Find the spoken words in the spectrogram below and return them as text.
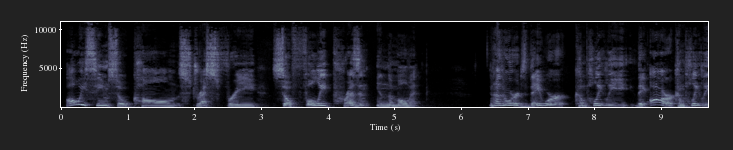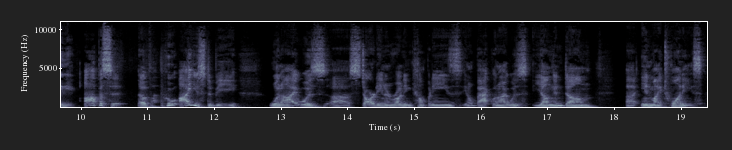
always seem so calm, stress free, so fully present in the moment? In other words, they were completely, they are completely the opposite of who I used to be when I was uh, starting and running companies, you know, back when I was young and dumb uh, in my 20s.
